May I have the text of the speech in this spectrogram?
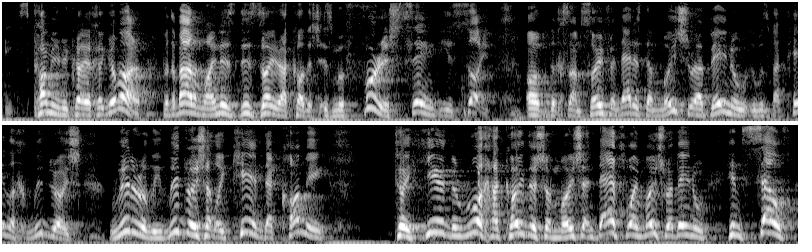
it's coming Mikayach Gemara. But the bottom line is this Zohar Kodesh is Mefurish saying the Yisoid of the Chasam Soif, and that is the Moshe Rabbeinu. It was Vatelech Lidrosh, literally Lidrosh Elokim that coming to hear the Ruach HaKodesh of Moshe, and that's why Moshe Rabbeinu himself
